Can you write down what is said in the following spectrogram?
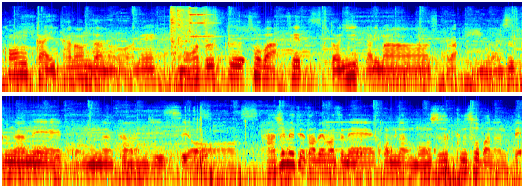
今回頼んだのはね、もずくそばセットになります。ほら、もずくがね、こんな感じっすよ。初めて食べますね。こんなもずくそばなんて。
